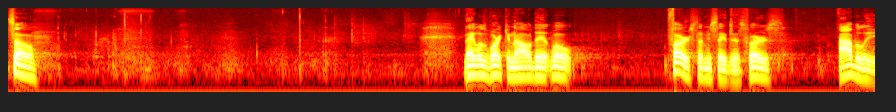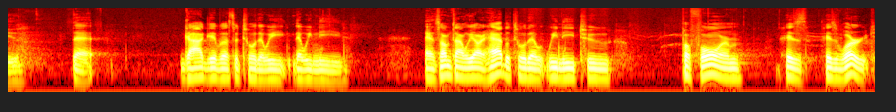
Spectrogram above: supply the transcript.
So, they was working all day. Well, first, let me say this. First, I believe that God gave us the tool that we that we need. And sometimes we already have the tool that we need to perform his his work.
